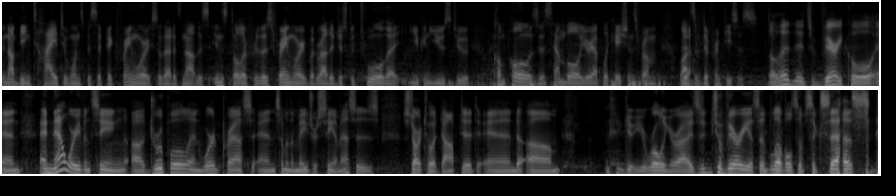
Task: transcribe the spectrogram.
not being tied to one specific framework, so that it's not this installer for this framework, but rather just a tool that you can use to compose, assemble your applications from lots Yeah. of different pieces. Well, that, it's very cool, and and now we're even seeing uh, Drupal and WordPress and some of the major CMSs start to adopt it, and um, you- you're rolling your eyes to various levels of success.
